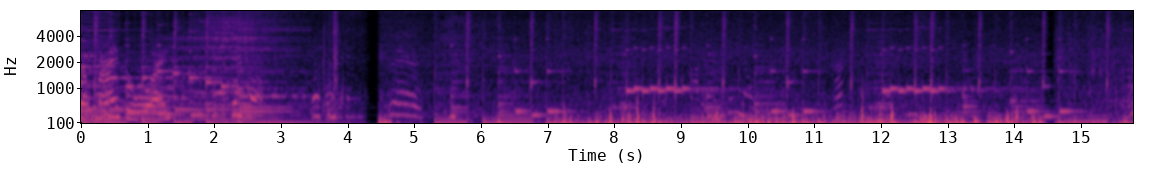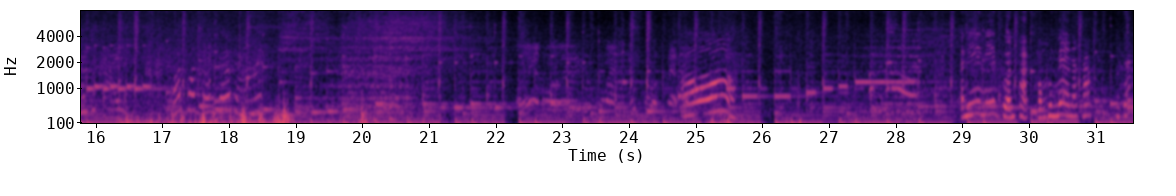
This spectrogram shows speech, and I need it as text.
ดอกไม้สวยต้นชอบอ๋อ อันนี้นี่สวนผักของคุณแม่นะคะดูจ้ะ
